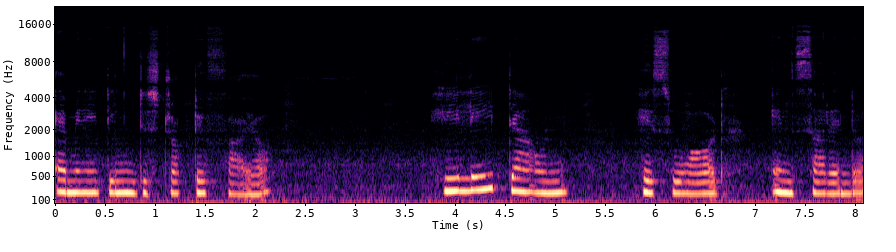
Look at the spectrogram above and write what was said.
emanating destructive fire, he laid down his sword in surrender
